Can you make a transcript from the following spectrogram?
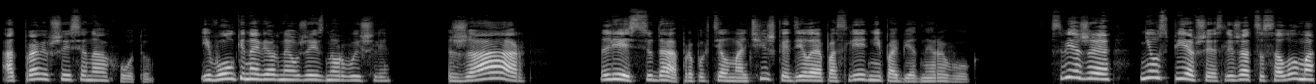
отправившаяся на охоту. И волки, наверное, уже из нор вышли. «Жар! Лезь сюда!» — пропыхтел мальчишка, делая последний победный рывок. Свежая, не успевшая слежаться солома,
